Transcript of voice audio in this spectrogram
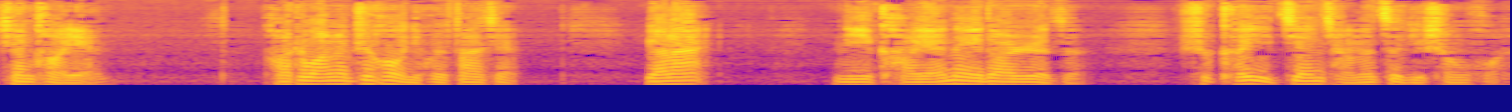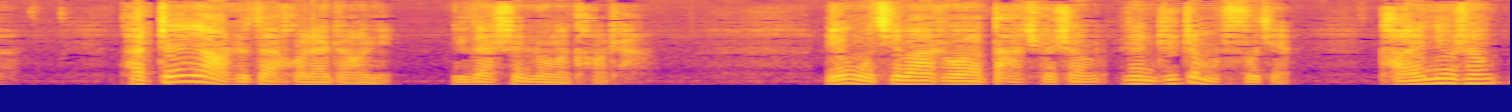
先考研。考试完了之后，你会发现，原来你考研那一段日子是可以坚强的自己生活的。他真要是再回来找你，你再慎重的考察。零五七八说，大学生认知这么肤浅，考研究生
